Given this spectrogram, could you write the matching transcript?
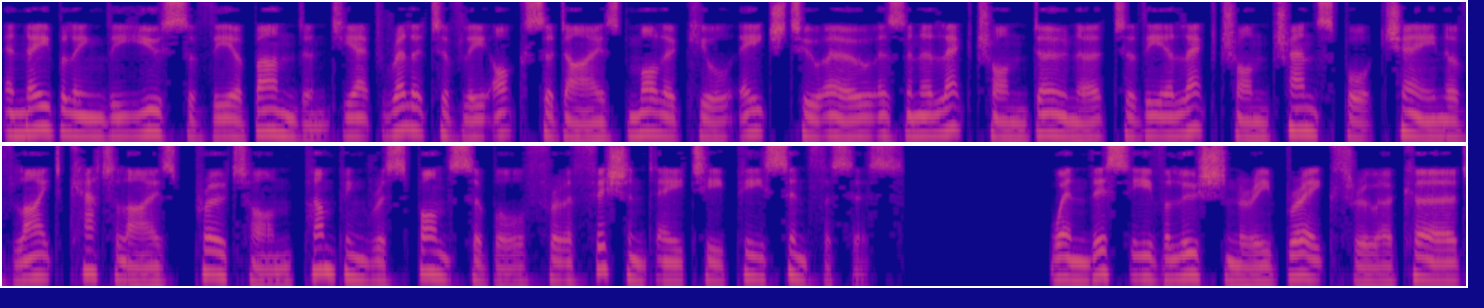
enabling the use of the abundant yet relatively oxidized molecule H2O as an electron donor to the electron transport chain of light-catalyzed proton pumping responsible for efficient ATP synthesis. When this evolutionary breakthrough occurred,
